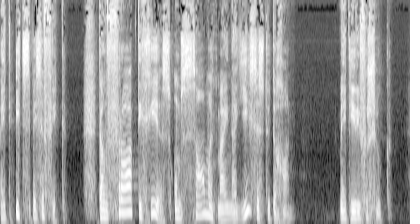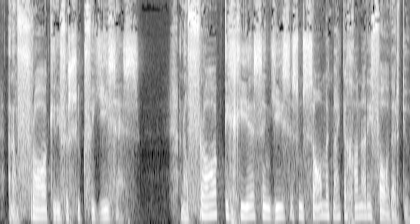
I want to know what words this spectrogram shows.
met iets spesifiek. Dan vra ek die Gees om saam met my na Jesus toe te gaan met hierdie versoek. En dan vra ek hierdie versoek vir Jesus. En dan vra ek die Gees en Jesus om saam met my te gaan na die Vader toe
